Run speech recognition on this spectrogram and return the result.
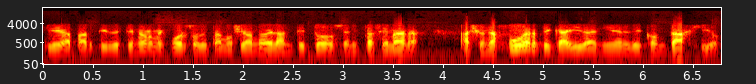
que a partir de este enorme esfuerzo que estamos llevando adelante todos en esta semana, haya una fuerte caída a nivel de contagio,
